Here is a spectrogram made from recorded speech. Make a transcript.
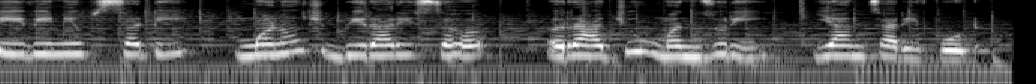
T V न्यूजसाठी मनोज बिरारीसह राजू मंजुरी यांचा रिपोर्ट.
